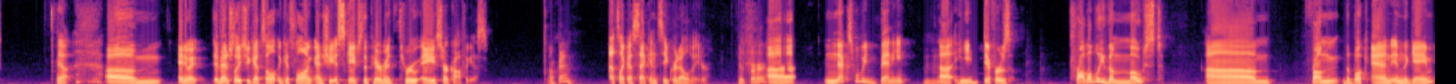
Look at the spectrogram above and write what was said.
yeah. Um. Anyway, eventually she gets al- gets along and she escapes the pyramid through a sarcophagus. Okay. That's like a second secret elevator. Good for her. Uh, next will be Benny. Mhm. Uh, he differs probably the most um, from the book and in the game.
